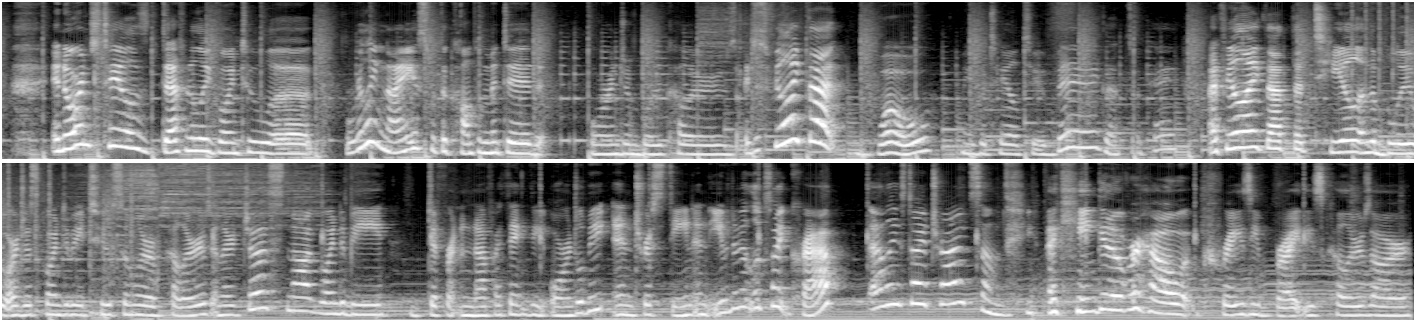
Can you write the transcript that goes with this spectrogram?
An orange tail is definitely going to look really nice with the complemented orange and blue colors. I just feel like that, whoa, made the tail too big, that's okay. I feel like that the teal and the blue are just going to be too similar of colors and they're just not going to be different enough. I think the orange will be interesting and even if it looks like crap, at least I tried something. I can't get over how crazy bright these colors are.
